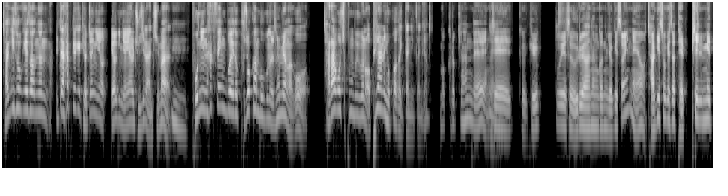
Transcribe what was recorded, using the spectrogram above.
자기소개서는 일단 합격에 결정적인 영향을 주지는 않지만 음. 본인 학생부에서 부족한 부분을 설명하고 잘하고 싶은 부분을 어필하는 효과가 있다니까요. 뭐 그렇긴 한데 네. 이제 그 교육부에서 의뢰하는 건 여기 써 있네요. 자기소개서 대필 및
